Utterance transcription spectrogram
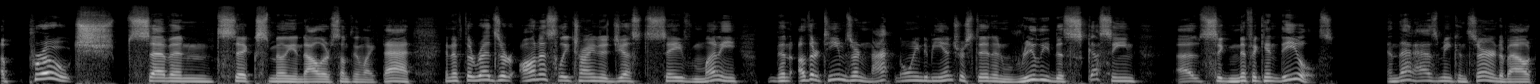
approach seven, six million dollars, something like that. And if the Reds are honestly trying to just save money, then other teams are not going to be interested in really discussing uh, significant deals. And that has me concerned about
